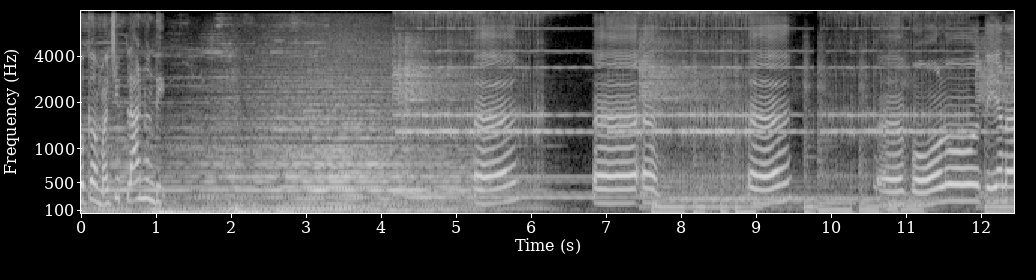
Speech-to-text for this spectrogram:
ఒక మంచి ప్లాన్ ఉంది. ఫోను తీయనా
